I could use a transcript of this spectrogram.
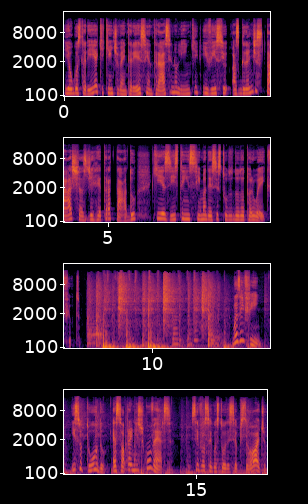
E eu gostaria que quem tiver interesse entrasse no link e visse as grandes taxas de retratado que existem em cima desse estudo do Dr. Wakefield. Mas enfim, isso tudo é só para início de conversa. Se você gostou desse episódio,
